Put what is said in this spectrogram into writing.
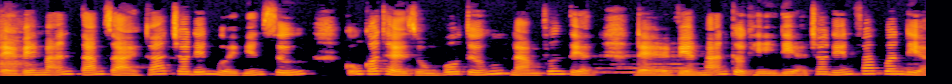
để viên mãn tám giải thoát cho đến 10 biến xứ, cũng có thể dùng vô tướng làm phương tiện để viên mãn cực hỷ địa cho đến pháp vân địa,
